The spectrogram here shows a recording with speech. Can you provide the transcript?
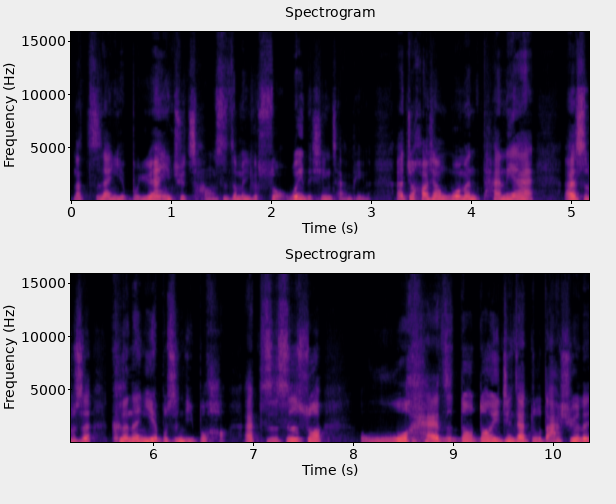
那自然也不愿意去尝试这么一个所谓的新产品了。啊，就好像我们谈恋爱，哎，是不是？可能也不是你不好，哎，只是说。我孩子都都已经在读大学了，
